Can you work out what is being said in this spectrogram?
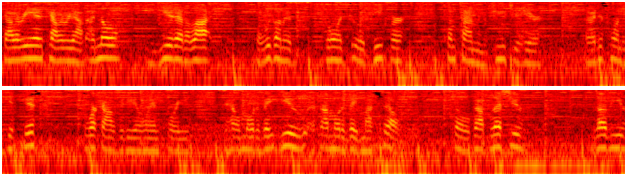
Calorie in, calorie out. I know you hear that a lot, but we're gonna go into it deeper sometime in the future here. But I just wanted to get this workout video in for you to help motivate you as I motivate myself. So God bless you, love you,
